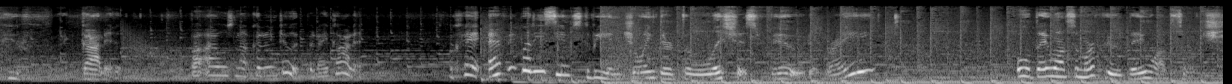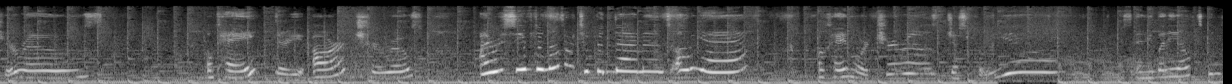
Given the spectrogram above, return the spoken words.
phew, I got it. But I was not gonna do it, but I got it. Okay, everybody seems to be enjoying their delicious food, right? Oh, they want some more food. They want some churros. Okay, there you are, churros. I received another Dippin' churros just for you. Is anybody else going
